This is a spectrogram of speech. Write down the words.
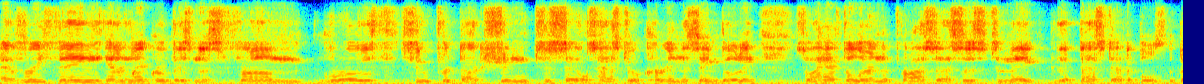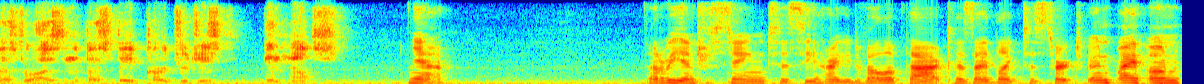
everything in a micro business from growth to production to sales has to occur in the same building so i have to learn the processes to make the best edibles the best rosin the best vape cartridges in-house Yeah. That'll be interesting to see how you develop that because I'd like to start doing my own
